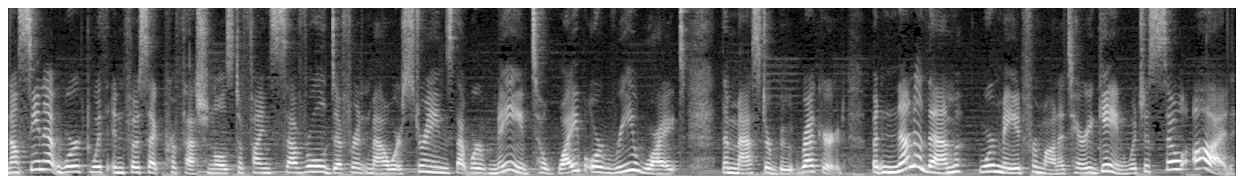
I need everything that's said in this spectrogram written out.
Now, CNET worked with InfoSec professionals to find several different malware strains that were made to wipe or rewrite the master boot record, but none of them were made for monetary gain, which is so odd.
